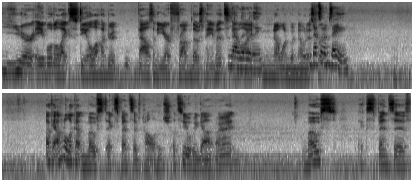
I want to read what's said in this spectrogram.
you're able to like steal a hundred thousand a year from those payments. Yeah, and, literally. Like, no one would notice. That's for- what I'm saying. Okay, I'm gonna look up most expensive college. Let's see what we got. All right, most expensive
